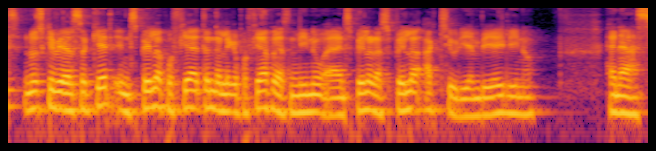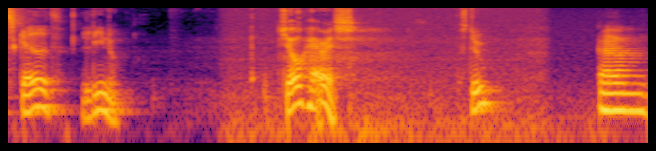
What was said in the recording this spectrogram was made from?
1-1. Nu skal vi altså gætte en spiller på fjerde. Den, der ligger på fjerdepladsen lige nu, er en spiller, der spiller aktivt i NBA lige nu. Han er skadet lige nu. Joe Harris. Stu? Um,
